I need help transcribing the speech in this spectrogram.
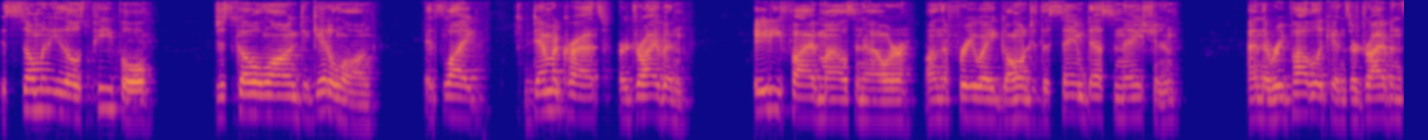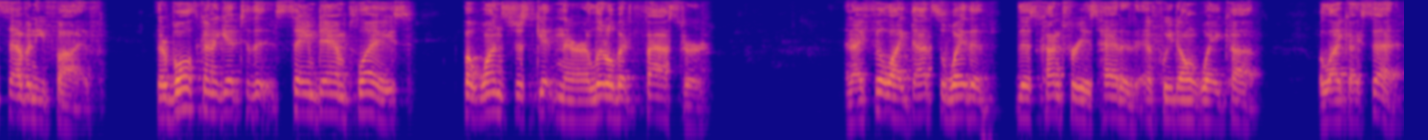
is so many of those people just go along to get along. It's like Democrats are driving 85 miles an hour on the freeway going to the same destination, and the Republicans are driving 75. They're both going to get to the same damn place, but one's just getting there a little bit faster. And I feel like that's the way that this country is headed if we don't wake up. But like I said,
